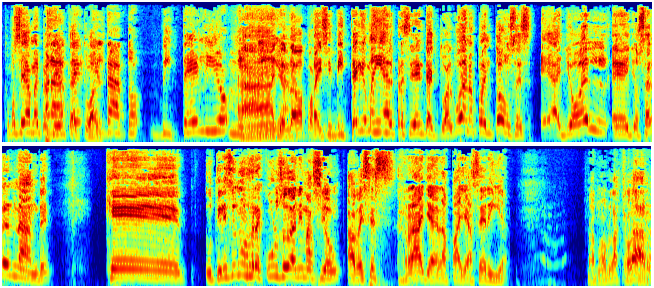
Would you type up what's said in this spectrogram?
¿Cómo se llama el presidente actual? El dato, Vitelio Mejía. Ah, yo andaba por ahí. Si Vitelio Mejía es el presidente actual. Bueno, pues entonces, eh, Joel, eh, José Hernández, que utiliza unos recursos de animación, a veces raya en la payasería. Vamos a hablar claro,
